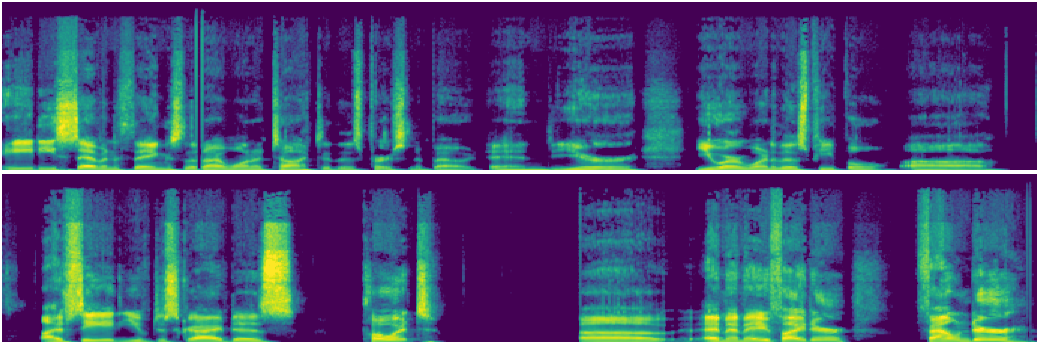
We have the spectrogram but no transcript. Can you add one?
87 things that I want to talk to this person about. And you're you are one of those people. Uh, I've seen you've described as poet, uh, MMA fighter, founder,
